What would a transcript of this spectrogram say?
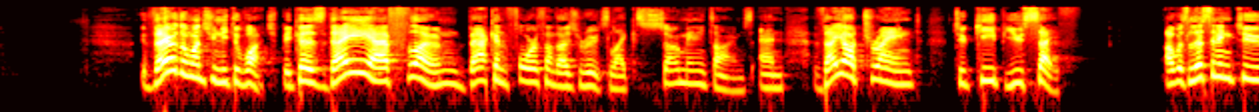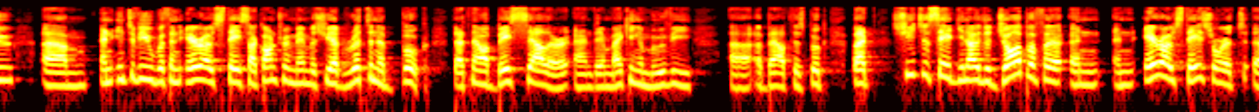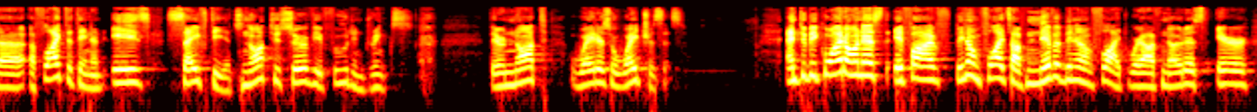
They're the ones you need to watch because they have flown back and forth on those routes like so many times and they are trained to keep you safe. I was listening to um, an interview with an aerostase. I can't remember. She had written a book that's now a bestseller, and they're making a movie uh, about this book. But she just said, you know, the job of a, an, an aerostase or a, uh, a flight attendant is safety. It's not to serve you food and drinks. They're not waiters or waitresses. And to be quite honest, if I've been on flights, I've never been on a flight where I've noticed air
